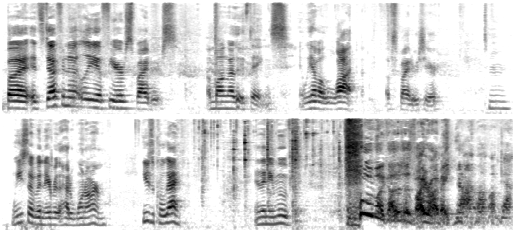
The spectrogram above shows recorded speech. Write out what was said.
but it's definitely a fear of spiders, among other things, and we have a lot of spiders here. Hmm. We used to have a neighbor that had one arm. He was a cool guy, and then he moved. Oh my God! There's a spider on me! Oh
